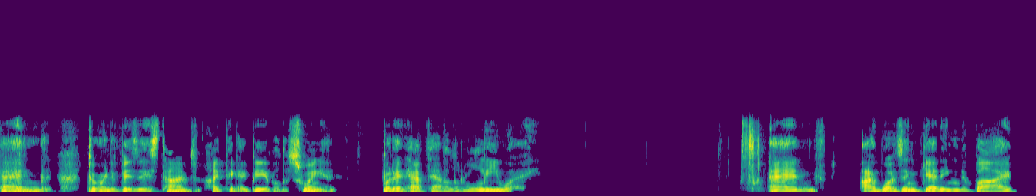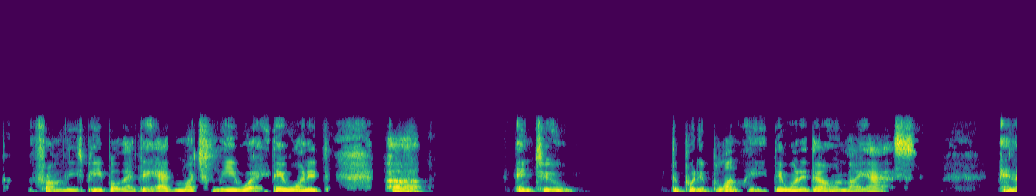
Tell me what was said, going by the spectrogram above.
And during the busiest times I think I'd be able to swing it but I'd have to have a little leeway. And I wasn't getting the vibe from these people that they had much leeway. They wanted uh into to put it bluntly, they wanted to own my ass. And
